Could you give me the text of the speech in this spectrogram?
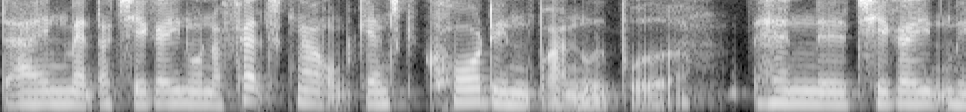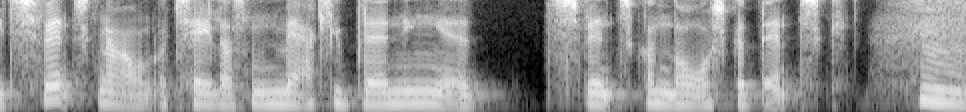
Der er en mand, der tjekker ind under falsk navn, ganske kort inden branden udbryder. Han øh, tjekker ind med et svensk navn og taler sådan en mærkelig blanding af svensk og norsk og dansk. Mm.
